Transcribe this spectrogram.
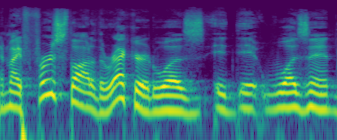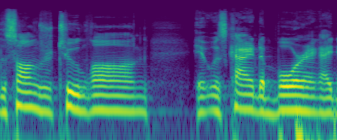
And my first thought of the record was it, it wasn't, the songs were too long. It was kind of boring. I,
